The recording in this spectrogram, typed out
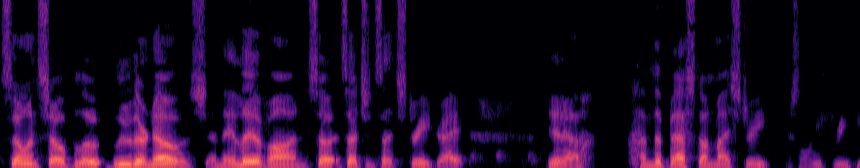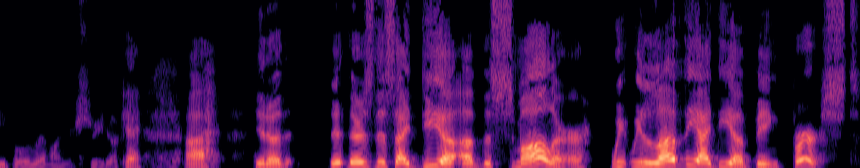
so and so blew their nose and they live on so such and such street, right? You know, I'm the best on my street. There's only three people who live on your street, okay? Uh, you know, there's this idea of the smaller. We, we love the idea of being first.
